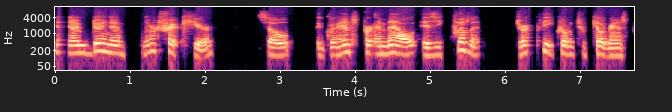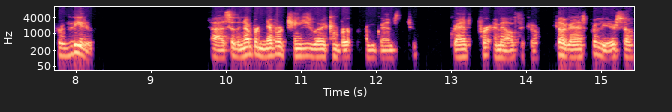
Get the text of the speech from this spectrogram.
And I'm doing a little trick here. So the grams per ml is equivalent, directly equivalent to kilograms per liter. Uh, so the number never changes when we convert from grams to grams per ml to kilograms per liter. So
